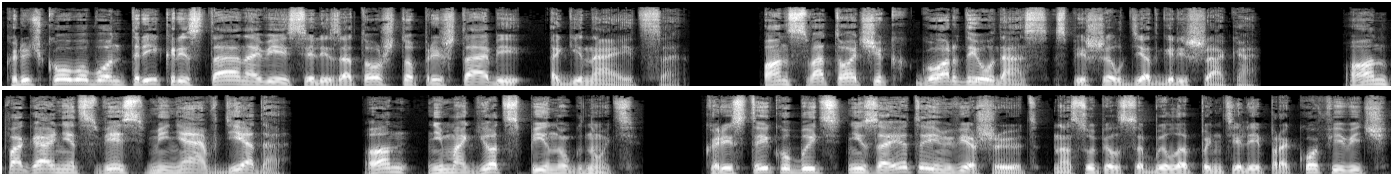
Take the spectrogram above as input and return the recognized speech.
Крючкову вон три креста навесили за то, что при штабе огинается. Он сваточек гордый у нас, спешил дед Гришака. Он поганец весь меня в деда. Он не могет спину гнуть. Кресты быть не за это им вешают, насупился было Пантелей Прокофьевич,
